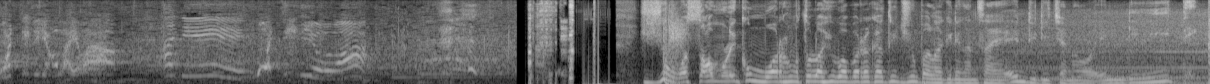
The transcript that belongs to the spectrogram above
Wasi ni hok wasi wah. Adi. Wasi ni hok Yo, Assalamualaikum warahmatullahi wabarakatuh Jumpa lagi dengan saya Andy di channel Andy TK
